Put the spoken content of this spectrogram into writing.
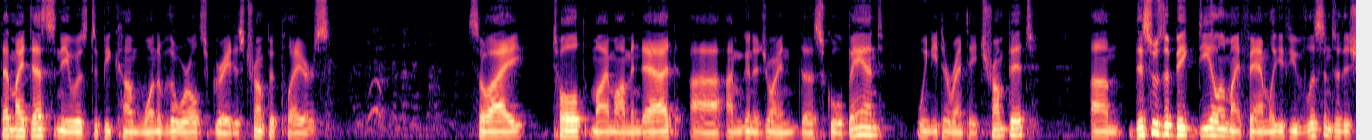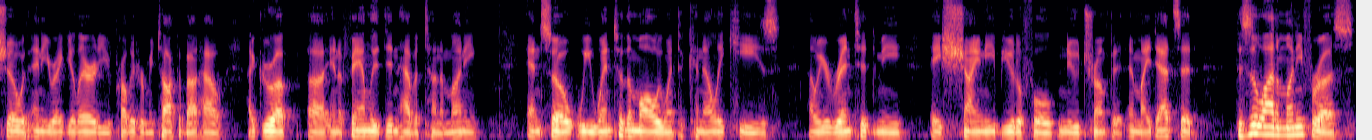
that my destiny was to become one of the world's greatest trumpet players. So I told my mom and dad, uh, I'm going to join the school band. We need to rent a trumpet. Um, this was a big deal in my family. If you've listened to this show with any regularity, you've probably heard me talk about how I grew up uh, in a family that didn't have a ton of money. And so we went to the mall, we went to Kennelly Keys, and we rented me a shiny, beautiful new trumpet. And my dad said, This is a lot of money for us,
